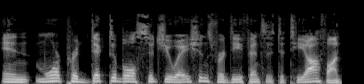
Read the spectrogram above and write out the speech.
in more predictable situations for defenses to tee off on.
